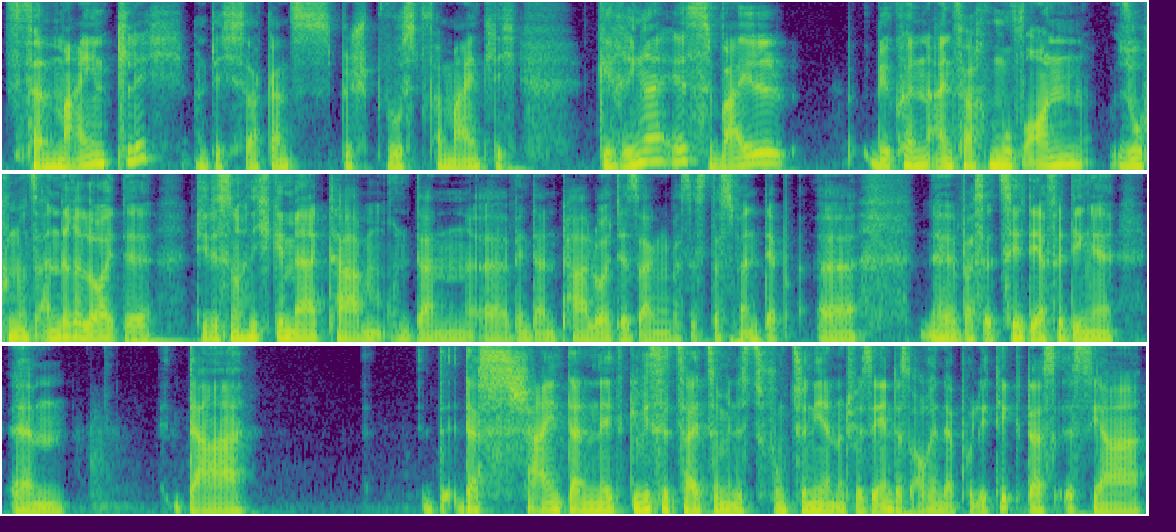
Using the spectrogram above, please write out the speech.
vermeintlich, und ich sage ganz bewusst vermeintlich, geringer ist, weil wir können einfach move on, suchen uns andere Leute, die das noch nicht gemerkt haben und dann, äh, wenn dann ein paar Leute sagen, was ist das für ein Depp, äh, äh, was erzählt der für Dinge, ähm, da das scheint dann eine gewisse Zeit zumindest zu funktionieren. Und wir sehen das auch in der Politik, dass es ja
